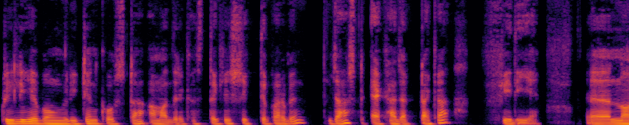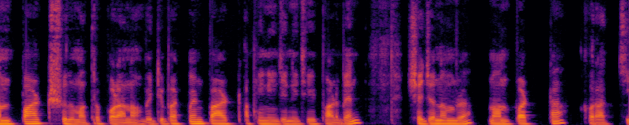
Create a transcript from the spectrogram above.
প্রিলি এবং রিটেন কোর্সটা আমাদের কাছ থেকে শিখতে পারবেন জাস্ট এক হাজার টাকা ফি দিয়ে। নন পার্ট শুধুমাত্র পড়ানো হবে। ডিপার্টমেন্ট পার্ট আপনি নিজে নিজেই পারবেন। সেজন্য আমরা নন পার্টটা করাচ্ছি।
